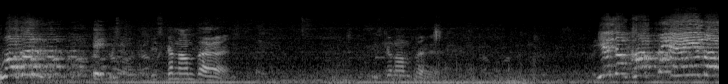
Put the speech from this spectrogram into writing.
मगर इसका नाम तो है। इसका नाम तो है? ये जो खापे हैं ये तो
